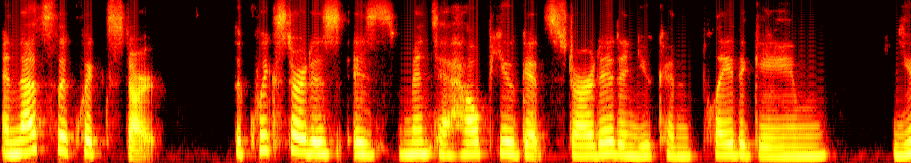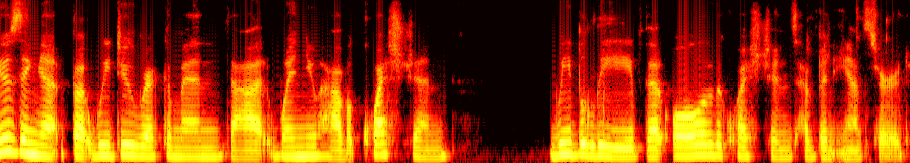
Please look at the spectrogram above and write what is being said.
And that's the quick start. The quick start is, is meant to help you get started and you can play the game using it, but we do recommend that when you have a question, we believe that all of the questions have been answered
